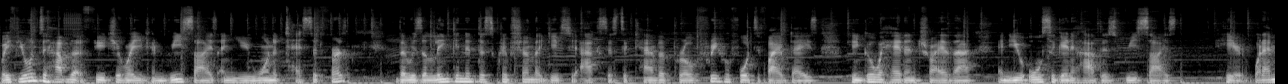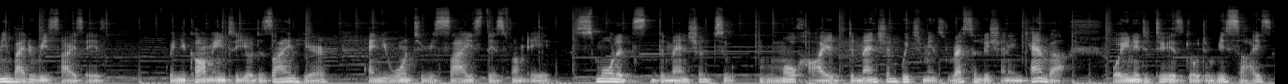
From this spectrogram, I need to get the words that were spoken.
But if you want to have that feature where you can resize and you want to test it first there is a link in the description that gives you access to Canva Pro free for 45 days. You can go ahead and try that and you're also going to have this resize here. What I mean by the resize is when you come into your design here and you want to resize this from a smaller dimension to more higher dimension, which means resolution in Canva, what you need to do is go to resize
